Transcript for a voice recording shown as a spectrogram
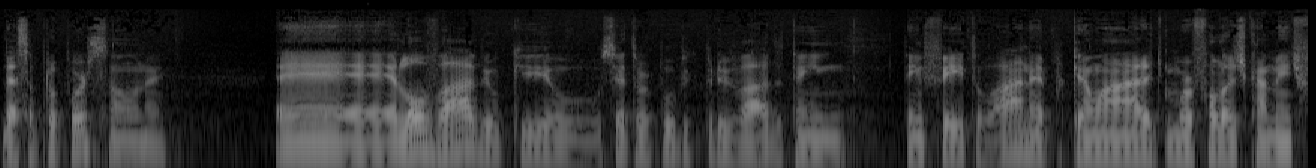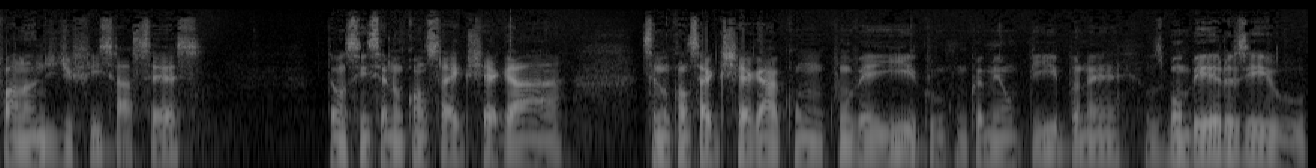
dessa proporção, né? É louvável que o setor público e privado tem, tem feito lá, né? Porque é uma área, morfologicamente falando, de difícil acesso. Então, assim, você não consegue chegar... Você não consegue chegar com, com veículo, com caminhão-pipa, né? Os bombeiros e o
